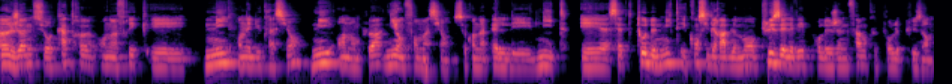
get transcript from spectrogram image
un jeune sur quatre en Afrique est ni en éducation, ni en emploi, ni en formation, ce qu'on appelle les NEET. Et euh, cet taux de NEET est considérablement plus élevé pour les jeunes femmes que pour les plus hommes.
